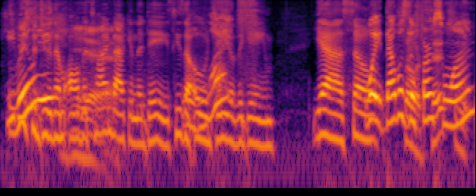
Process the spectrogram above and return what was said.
Keith used to do them all the time back in the days. He's an OG of the game. Yeah. So Wait, that was So the first one.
